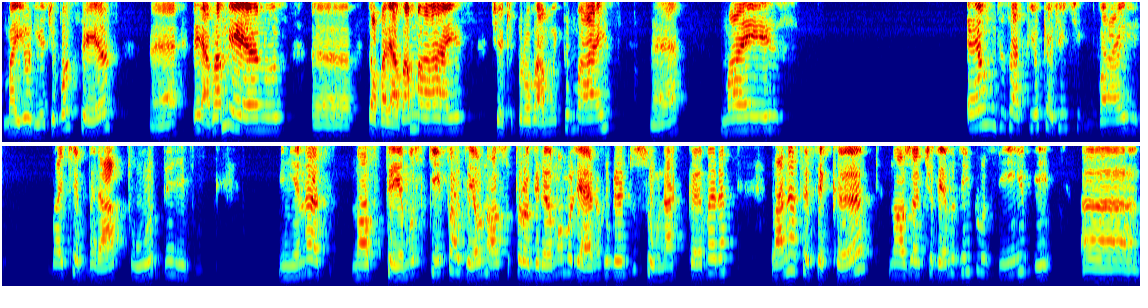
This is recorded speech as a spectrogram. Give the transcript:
maioria de vocês, né? ganhava menos, uh, trabalhava mais, tinha que provar muito mais, né? mas é um desafio que a gente vai, vai quebrar tudo e, meninas, nós temos que fazer o nosso programa Mulher no Rio Grande do Sul. Na Câmara, lá na CCCAM, nós já tivemos, inclusive, uh,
